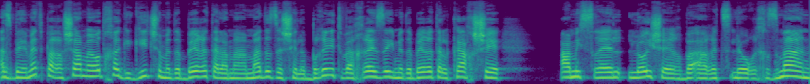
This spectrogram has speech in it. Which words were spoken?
אז באמת פרשה מאוד חגיגית שמדברת על המעמד הזה של הברית, ואחרי זה היא מדברת על כך שעם ישראל לא יישאר בארץ לאורך זמן,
